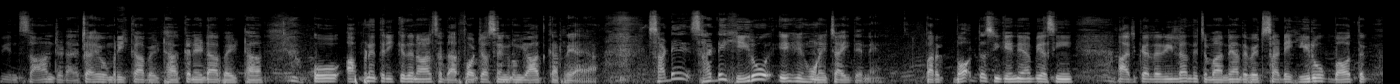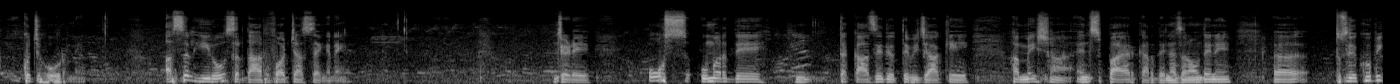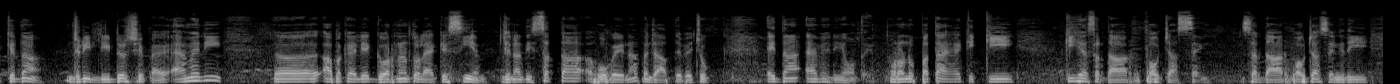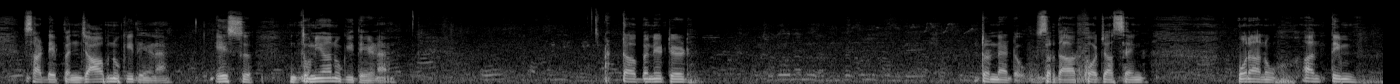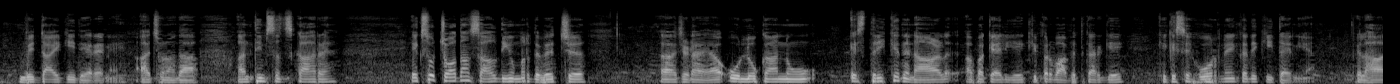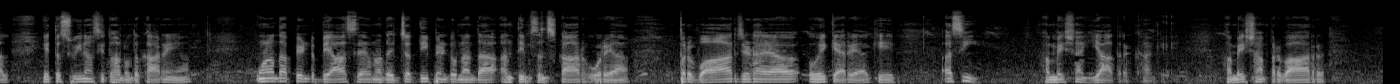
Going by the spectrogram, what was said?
ਵੀ ਇਨਸਾਨ ਜਿਹੜਾ ਹੈ, ਚਾਹੇ ਉਹ ਅਮਰੀਕਾ ਬੈਠਾ, ਕੈਨੇਡਾ ਬੈਠਾ, ਉਹ ਆਪਣੇ ਤਰੀਕੇ ਦੇ ਨਾਲ ਸਰਦਾਰ ਫੌਜਾ ਸਿੰਘ ਨੂੰ ਯਾਦ ਕਰ ਰਿਹਾ ਆ। ਸਾਡੇ ਸਾਡੇ ਹੀਰੋ ਇਹ ਹੋਣੇ ਚਾਹੀਦੇ ਨੇ। ਪਰ ਬਹੁਤ ਅਸੀਂ ਕਹਿੰਦੇ ਆ ਵੀ ਅਸੀਂ ਅੱਜ ਕੱਲ ਰੀਲਾਂ ਦੇ ਜ਼ਮਾਨਿਆਂ ਦੇ ਵਿੱਚ ਸਾਡੇ ਹੀਰੋ ਬਹੁਤ ਕੁਝ ਹੋਰ ਨੇ। ਅਸਲ ਹੀਰੋ ਸਰਦਾਰ ਫੌਜਾ ਸਿੰਘ ਨੇ। ਜਿਹੜੇ ਉਸ ਉਮਰ ਦੇ ਤਕਾਜ਼ੇ ਦੇ ਉੱਤੇ ਵੀ ਜਾ ਕੇ ਹਮੇਸ਼ਾ ਇਨਸਪਾਇਰ ਕਰਦੇ ਨਜ਼ਰ ਆਉਂਦੇ ਨੇ। ਤੁਸੀਂ ਦੇਖੋ ਵੀ ਕਿਦਾਂ ਜਿਹੜੀ ਲੀਡਰਸ਼ਿਪ ਹੈ, ਐਵੇਂ ਨਹੀਂ ਆਪਾਂ ਕਹਿ ਲਈਏ ਗਵਰਨਰ ਤੋਂ ਲੈ ਕੇ ਸੀਐਮ ਜਿਨ੍ਹਾਂ ਦੀ ਸੱਤਾ ਹੋਵੇ ਨਾ ਪੰਜਾਬ ਦੇ ਵਿੱਚ, ਉਹ ਇਦਾਂ ਐਵੇਂ ਨਹੀਂ ਆਉਂਦੇ। ਉਹਨਾਂ ਨੂੰ ਪਤਾ ਹੈ ਕਿ ਕੀ ਕੀ ਹੈ ਸਰਦਾਰ ਫੌਜਾ ਸਿੰਘ। ਸਰਦਾਰ ਫੌਜਾ ਸਿੰਘ ਦੀ ਸਾਡੇ ਪੰਜਾਬ ਨੂੰ ਕੀ ਦੇਣਾ ਹੈ, ਇਸ ਦੁਨੀਆ ਨੂੰ ਕੀ ਦੇਣਾ ਹੈ। ਟਰਬਨੇਟਡ ਟੋਰਨੇਡੋ ਸਰਦਾਰ ਫੌਜਾ ਸਿੰਘ, ਉਹਨਾਂ ਨੂੰ ਅੰਤਿਮ ਵਿਦਾਇਗੀ ਦੇ ਰਹੇ ਨੇ। ਅੱਜ ਉਹਨਾਂ ਦਾ ਅੰਤਿਮ ਸੰਸਕਾਰ ਹੈ। 114 ਸਾਲ ਦੀ ਉਮਰ ਦੇ ਵਿੱਚ ਜਿਹੜਾ ਆ, ਉਹ ਲੋਕਾਂ ਨੂੰ ਇਸ ਤਰੀਕੇ ਦੇ ਨਾਲ ਆਪਾਂ ਕਹਿ ਲਈਏ ਕਿ ਪ੍ਰਭਾਵਿਤ ਕਰ ਗਏ ਕਿ ਕਿਸੇ ਹੋਰ ਨੇ ਕਦੇ ਕੀਤਾ ਹੀ ਨਹੀਂ ਹੈ ਫਿਲਹਾਲ ਇਹ ਤਸਵੀਰਾਂ ਅਸੀਂ ਤੁਹਾਨੂੰ ਦਿਖਾ ਰਹੇ ਹਾਂ। ਉਹਨਾਂ ਦਾ ਪਿੰਡ ਬਿਆਸ ਹੈ, ਉਹਨਾਂ ਦਾ ਜੱਦੀ ਪਿੰਡ ਉਹਨਾਂ ਦਾ ਅੰਤਿਮ ਸੰਸਕਾਰ ਹੋ ਰਿਹਾ। ਪਰਿਵਾਰ ਜਿਹੜਾ ਆ, ਉਹ ਇਹ ਕਹਿ ਰਿਹਾ ਕਿ ਅਸੀਂ ਹਮੇਸ਼ਾ ਯਾਦ ਰੱਖਾਂਗੇ। ਹਮੇਸ਼ਾ ਪਰਿਵਾਰ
